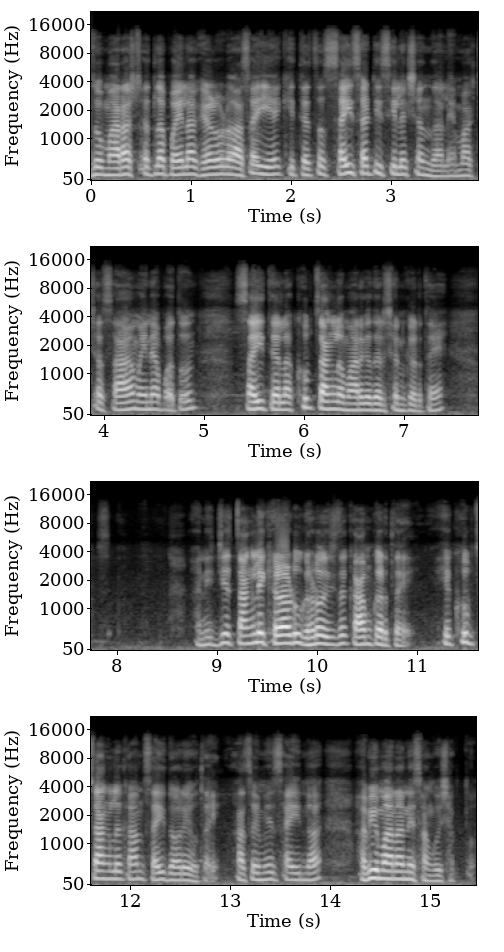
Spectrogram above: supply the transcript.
जो महाराष्ट्रातला पहिला खेळाडू असाही आहे की त्याचं साईसाठी सिलेक्शन झालं आहे मागच्या सहा महिन्यापासून साई त्याला खूप चांगलं मार्गदर्शन करत आहे आणि जे चांगले खेळाडू घडवायचं काम करत आहे हे खूप चांगलं काम साईद्वारे होत आहे. असं मी साईला अभिमानाने सांगू शकतो.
